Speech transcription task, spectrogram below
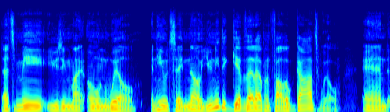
That's me using my own will. And he would say, "No, you need to give that up and follow God's will." And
